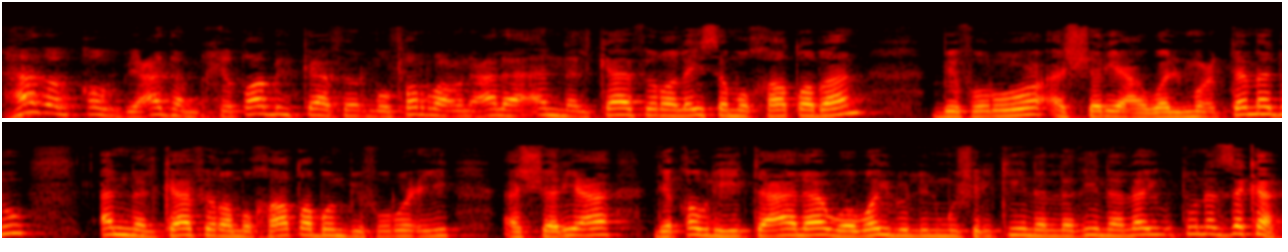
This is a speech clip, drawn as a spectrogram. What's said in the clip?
هذا القول بعدم خطاب الكافر مفرع على أن الكافر ليس مخاطبا بفروع الشريعة والمعتمد أن الكافر مخاطب بفروع الشريعة لقوله تعالى وويل للمشركين الذين لا يؤتون الزكاة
